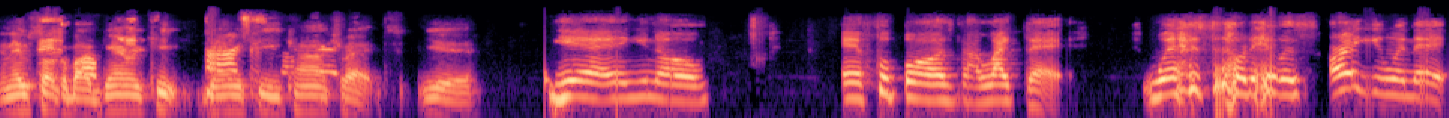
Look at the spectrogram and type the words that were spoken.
And they was talking about guaranteed guaranteed contracts. Yeah. Yeah, and you know, and football is not like that. Where so they was arguing that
